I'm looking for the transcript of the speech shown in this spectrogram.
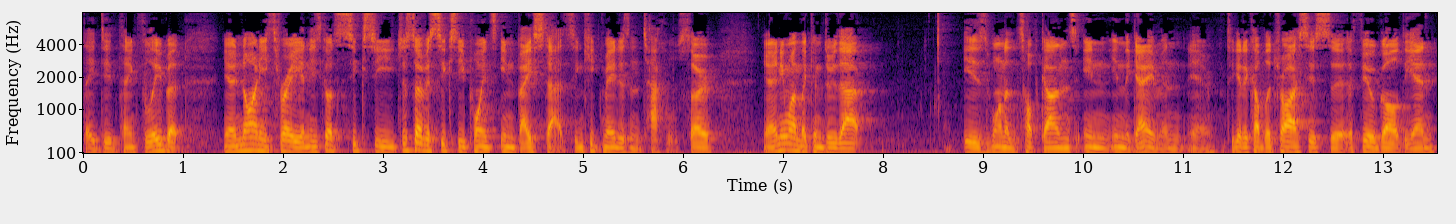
they did, thankfully. But, you know, 93, and he's got 60, just over 60 points in base stats, in kick meters and tackles. So, you know, anyone that can do that is one of the top guns in, in the game. And, you know, to get a couple of try assists, a, a field goal at the end,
